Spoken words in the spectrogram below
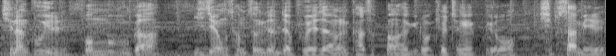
지난 9일 법무부가 이재용 삼성전자 부회장을 가석방하기로 결정했고요. 13일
